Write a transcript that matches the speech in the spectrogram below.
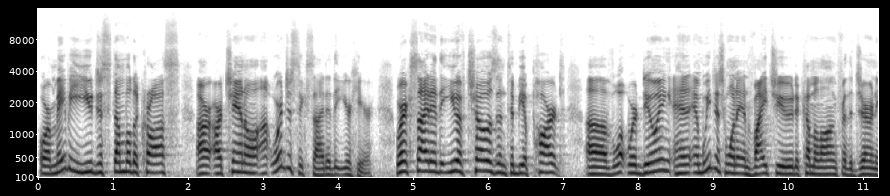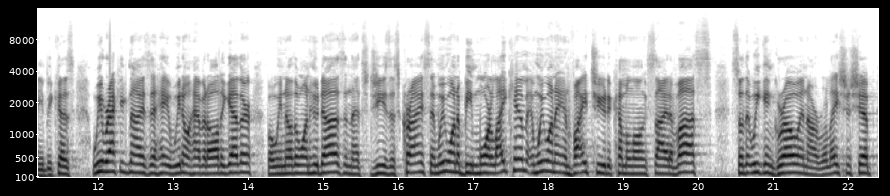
or maybe you just stumbled across our, our channel. Uh, we're just excited that you're here. We're excited that you have chosen to be a part of what we're doing, and, and we just want to invite you to come along for the journey because we recognize that, hey, we don't have it all together, but we know the one who does, and that's Jesus Christ, and we want to be more like him, and we want to invite you to come alongside of us so that we can grow in our relationship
